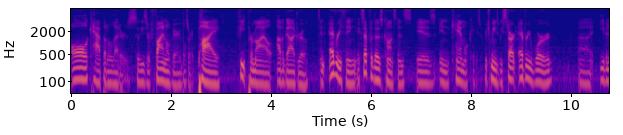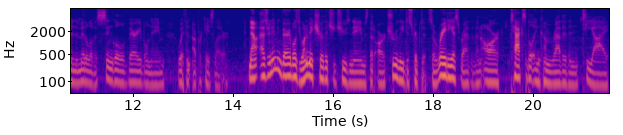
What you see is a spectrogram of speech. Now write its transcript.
all capital letters. So these are final variables, right? Pi, feet per mile, Avogadro, and everything except for those constants is in camel case, which means we start every word, uh, even in the middle of a single variable name, with an uppercase letter. Now, as you're naming variables, you want to make sure that you choose names that are truly descriptive. So radius rather than R, taxable income rather than TI.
